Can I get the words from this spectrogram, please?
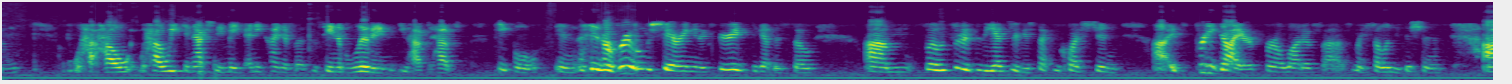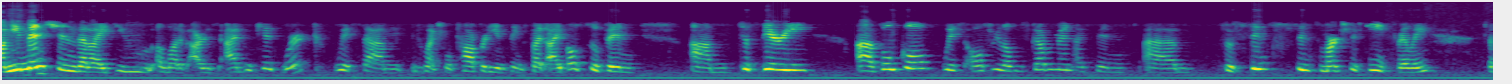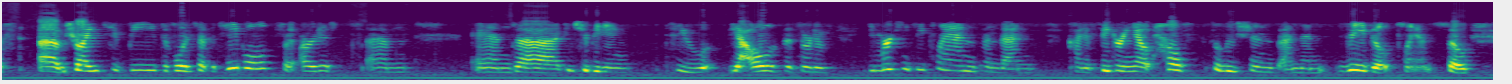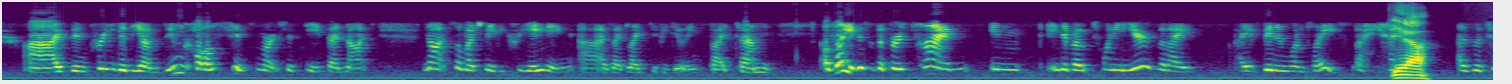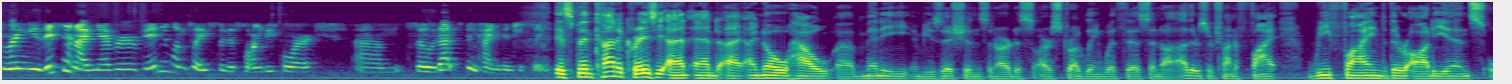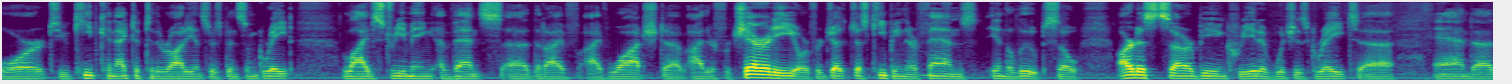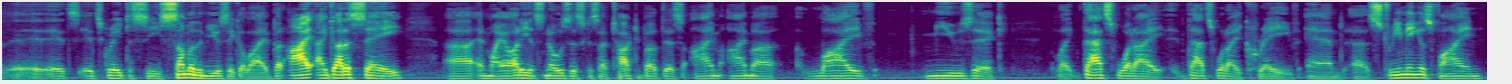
how how we can actually make any kind of a sustainable living. You have to have people in in a room sharing an experience together. So, um, so sort of to the answer of your second question uh, it's pretty dire for a lot of uh, my fellow musicians. Um, you mentioned that I do a lot of artist advocate work with um, intellectual property and things, but I've also been um, just very uh, vocal with all three levels of government. I've been um, so since since March 15th, really, just um, trying to be the voice at the table for artists um, and uh, contributing to yeah all of the sort of emergency plans and then kind of figuring out health solutions and then rebuild plans. So uh, I've been pretty busy on Zoom calls since March 15th and not not so much maybe creating uh, as I'd like to be doing. But um, I'll tell you, this is the first time in in about 20 years that I I've been in one place. Yeah. As a touring musician, I've never been in one place for this long before. Um, so that's been kind of interesting. It's been kind of crazy, and and I, I know how uh, many musicians and artists are struggling with this, and others are trying to find refine their audience or to keep connected to their audience. There's been some great live streaming events uh, that I've I've watched uh, either for charity or for just just keeping their fans in the loop. So artists are being creative, which is great. And uh, it's it's great to see some of the music alive. But I, I gotta say, uh, and my audience knows this because I've talked about this. I'm I'm a live music like that's what I that's what I crave, and uh, streaming is fine.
